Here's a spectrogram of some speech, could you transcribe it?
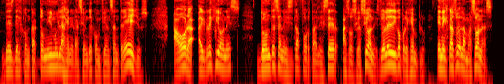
desde el contacto mismo y la generación de confianza entre ellos. Ahora, hay regiones donde se necesita fortalecer asociaciones. Yo le digo, por ejemplo, en el caso del Amazonas,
